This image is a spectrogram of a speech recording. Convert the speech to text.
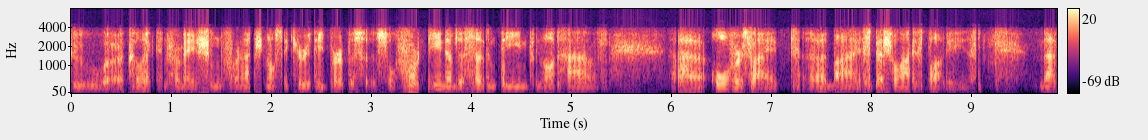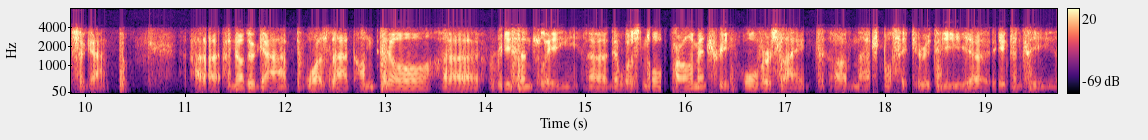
to uh, collect information for national security purposes. So 14 of the 17 do not have uh, oversight uh, by specialized bodies. That's a gap. Uh, another gap was that until uh, recently, uh, there was no parliamentary oversight of national security agencies.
